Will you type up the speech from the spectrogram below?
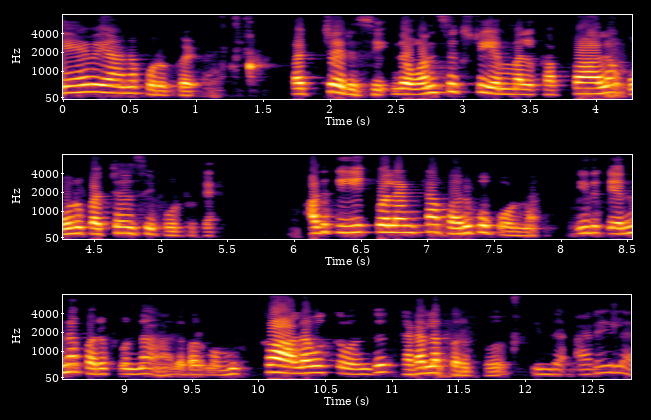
தேவையான பொருட்கள். பச்சரிசி. இந்த ஒன் சிக்ஸ்டி எம்எல் கப்பால் ஒரு பச்சரிசி போட்டிருக்கேன். அதுக்கு ஈக்குவலண்ட்டாக பருப்பு போடணும். இதுக்கு என்ன பருப்புன்னா அதை பாருங்க முக்கால் அளவுக்கு வந்து கடலைப்பருப்பு. இந்த அடையில்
